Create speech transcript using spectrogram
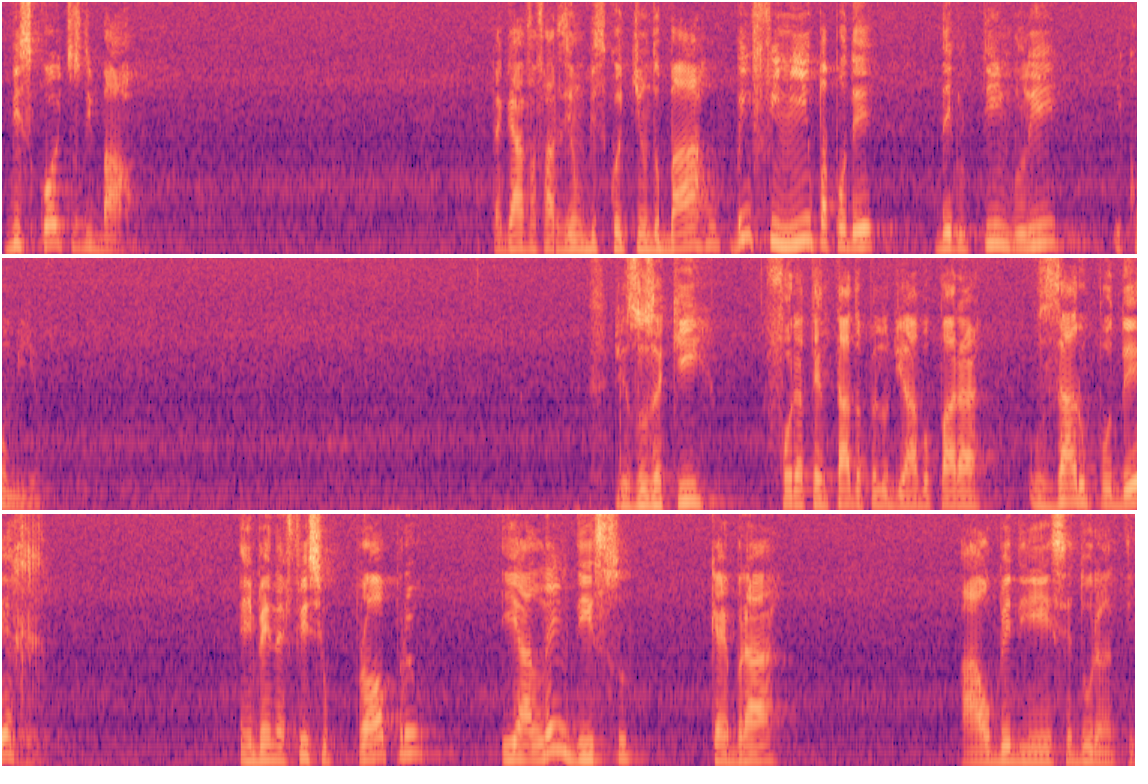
biscoitos de barro. Pegava, fazia um biscoitinho do barro, bem fininho para poder deglutir, engolir e comiam. Jesus aqui fora tentado pelo diabo para usar o poder em benefício próprio e, além disso, quebrar a obediência durante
